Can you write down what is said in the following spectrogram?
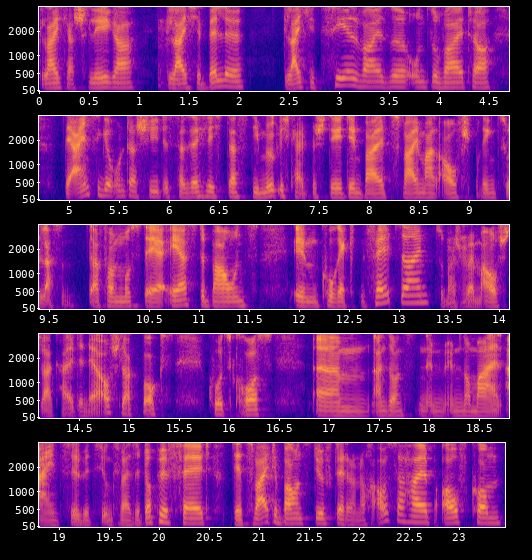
gleicher Schläger, gleiche Bälle, gleiche Zählweise und so weiter. Der einzige Unterschied ist tatsächlich, dass die Möglichkeit besteht, den Ball zweimal aufspringen zu lassen. Davon muss der erste Bounce im korrekten Feld sein, zum Beispiel mhm. beim Aufschlag halt in der Aufschlagbox, kurz Cross. Ähm, ansonsten im, im normalen Einzel- bzw. Doppelfeld. Der zweite Bounce dürfte dann noch außerhalb aufkommen.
